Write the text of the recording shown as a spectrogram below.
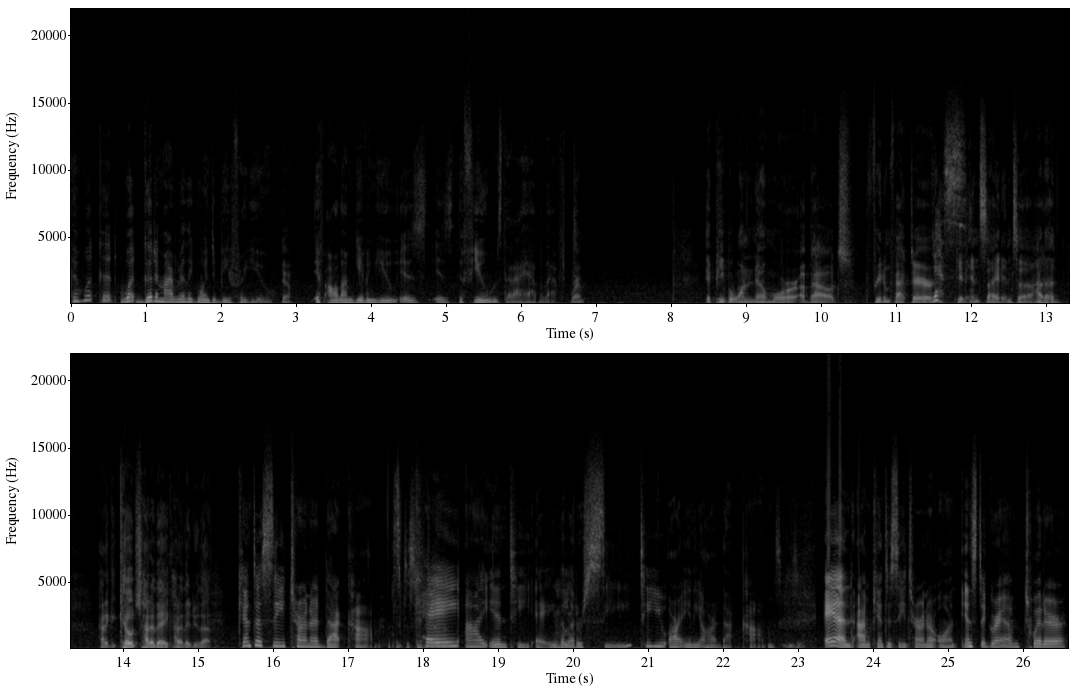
then what good what good am I really going to be for you? Yeah. If all I'm giving you is is the fumes that I have left. Right. if people want to know more about freedom factor Yes. get insight into how to how to get coached how do they how do they do that C. K I N T A, Mm-hmm. the letter C, T U R N E R dot com. it's easy And I'm Kinta C. Turner on Instagram, Twitter,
